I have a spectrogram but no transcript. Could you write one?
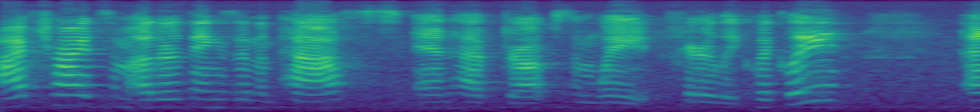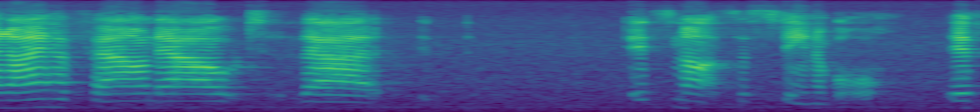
I've tried some other things in the past and have dropped some weight fairly quickly. And I have found out that it's not sustainable. If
